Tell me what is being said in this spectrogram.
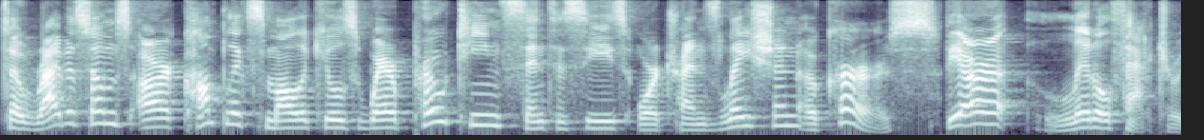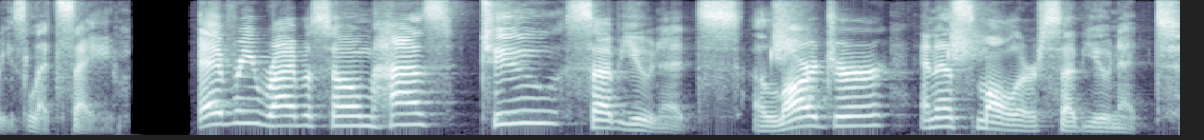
So ribosomes are complex molecules where protein synthesis or translation occurs. They are little factories, let's say. Every ribosome has two subunits, a larger and a smaller subunit.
